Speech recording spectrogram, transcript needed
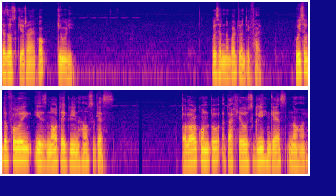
তেজস্ক্ৰিয়তাৰ একক number twenty five which of the following is not a green house gas তলৰ কোনটো এটা সেউজগৃহ গেছ নহয়।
